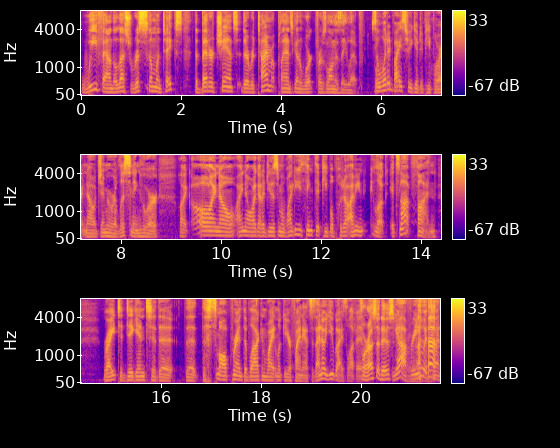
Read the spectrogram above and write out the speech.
we found the less risk someone takes, the better chance their retirement plan is going to work for as long as they live. So, what advice would you give to people right now, Jim, who are listening, who are like, "Oh, I know, I know, I got to do this." I mean, why do you think that people put? it I mean, look, it's not fun, right, to dig into the the the small print, the black and white, and look at your finances. I know you guys love it. For us, it is. yeah, for you, it's fun.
